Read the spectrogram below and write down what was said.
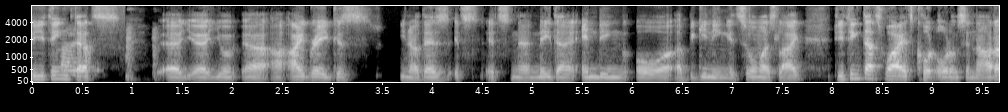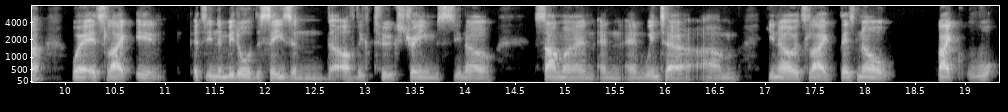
do you think that's uh, yeah, you? Uh, I agree because you know there's it's it's neither an ending or a beginning. It's almost like. Do you think that's why it's called Autumn Sonata, where it's like in, it's in the middle of the season of the two extremes, you know, summer and and, and winter. Um, you know, it's like there's no like w-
